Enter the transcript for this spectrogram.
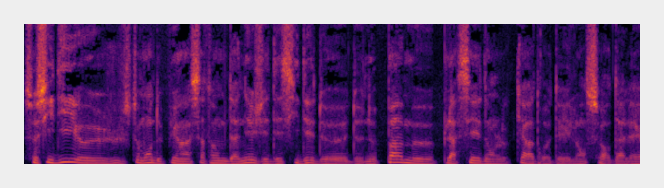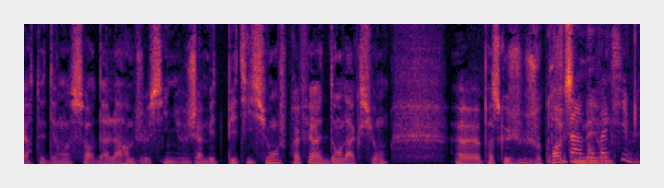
Ceci dit, euh, justement, depuis un certain nombre d'années, j'ai décidé de, de, ne pas me placer dans le cadre des lanceurs d'alerte et des lanceurs d'alarme. Je signe jamais de pétition. Je préfère être dans l'action. Euh, parce que je, je crois que c'est incompatible.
